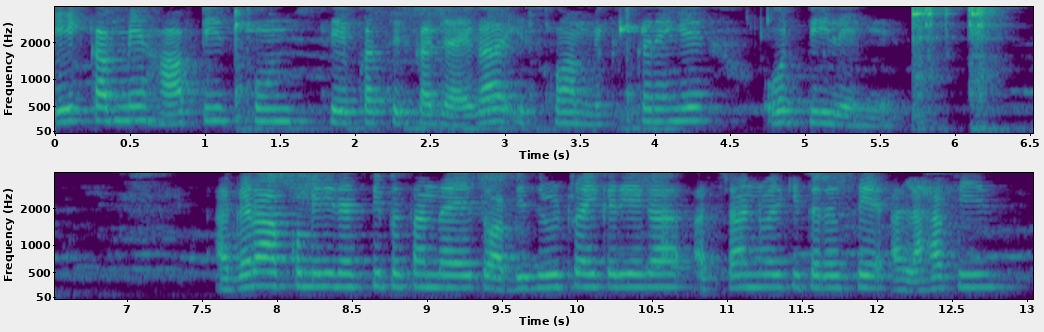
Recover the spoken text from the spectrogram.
एक कप में हाफ़ टी स्पून सेब का सिरका जाएगा, इसको हम मिक्स करेंगे और पी लेंगे। अगर आपको मेरी रेसिपी पसंद आए तो आप भी ज़रूर ट्राई करिएगा। असरा अनवर की तरफ़ से अल्लाह हाफिज़।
